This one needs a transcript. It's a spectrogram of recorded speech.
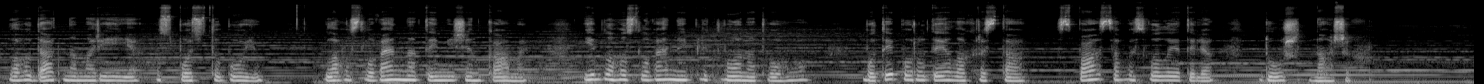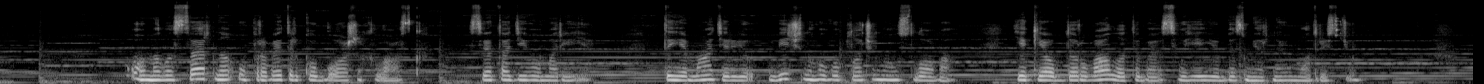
благодатна Марія, Господь з тобою, благословенна ти між жінками, і благословенний плітлона Твого, бо Ти породила Христа, Спаса Визволителя душ наших. О милосердна управителько Божих ласк, свята Діво Марія, Ти є матір'ю вічного воплоченого Слова, яке обдарувало тебе своєю безмірною мудрістю.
